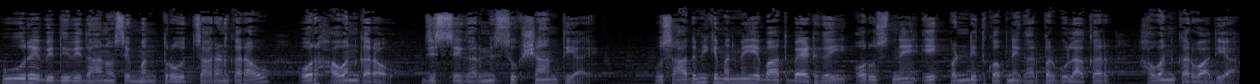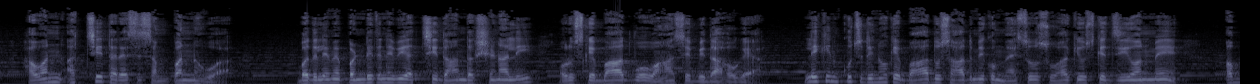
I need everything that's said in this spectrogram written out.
पूरे विधि विधानों से मंत्रोच्चारण कराओ और हवन कराओ, जिससे घर में सुख शांति आए। उस आदमी के मन में ये बात बैठ गई और उसने एक पंडित को अपने घर पर बुलाकर हवन करवा दिया। हवन अच्छी तरह से संपन्न हुआ। बदले में पंडित ने भी अच्छी दान दक्षिणा ली और उसके बाद वो वहाँ से विदा हो गया। लेकिन कुछ दिनों के बाद उस आदमी को महसूस हुआ कि उसके जीवन में अब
